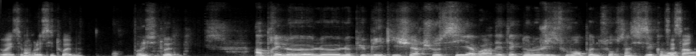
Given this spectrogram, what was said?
Oui, c'est pour les sites web. Pour les sites web. Après, le, public, il cherche aussi à avoir des technologies souvent open source, hein, si c'est comment ça.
